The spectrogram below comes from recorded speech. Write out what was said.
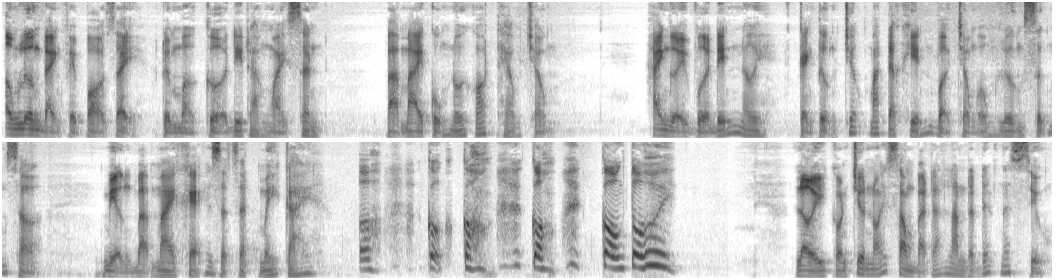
Ông Lương đành phải bỏ dậy rồi mở cửa đi ra ngoài sân. Bà Mai cũng nối gót theo chồng. Hai người vừa đến nơi Cảnh tượng trước mắt đã khiến vợ chồng ông Lương sững sờ. Miệng bà Mai khẽ giật giật mấy cái. Ờ, con, con, con, con tôi. Lời còn chưa nói xong bà đã lăn ra đất ngất xỉu.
